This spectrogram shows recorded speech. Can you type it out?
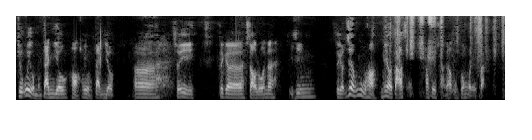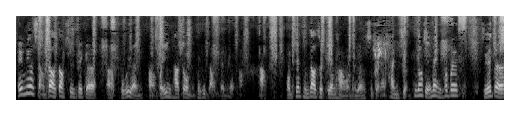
就为我们担忧哈，为我们担忧。”呃，所以这个扫罗呢，已经。这个任务哈没有达成，他就想要无功而返。诶，没有想到倒是这个呃仆人啊回应他说，我们可以去找神人哈。好，我们先停到这边哈。我们有几个来看见弟兄姐妹，你会不会觉得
